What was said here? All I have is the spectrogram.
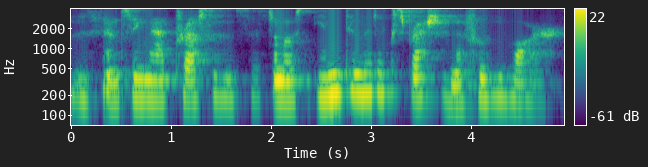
And sensing that presence as the most intimate expression of who you are.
